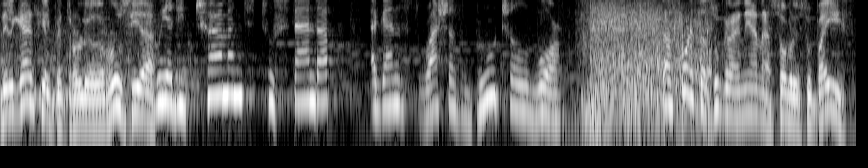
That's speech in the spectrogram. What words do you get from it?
del gas y el petróleo de Rusia. We are determined to stand up against Russia's brutal war. Las fuerzas ucranianas sobre su país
